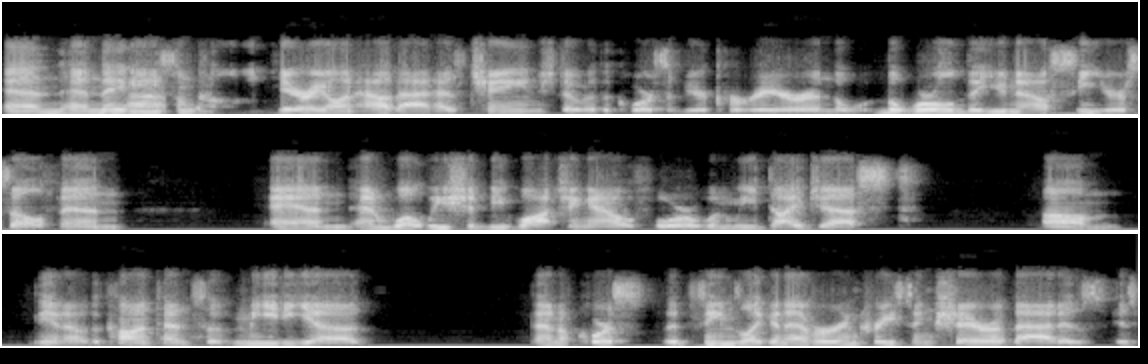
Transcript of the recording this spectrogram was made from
and and maybe Wow. some commentary on how that has changed over the course of your career and the the world that you now see yourself in and and what we should be watching out for when we digest um, you know the contents of media and of course it seems like an ever increasing share of that is is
